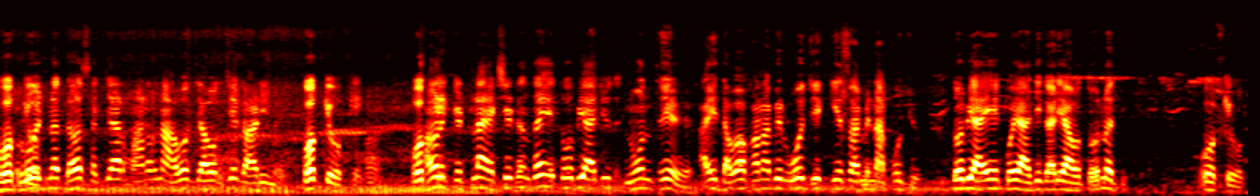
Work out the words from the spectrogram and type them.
રોજ ને દસ હજાર માણસ ના આવક જાવક છે ગાડીનો. Okay okay. ઓકે. હવે કેટલા એક્સિડન્ટ થાય તો બી આજે નોંધ છે. આ દવાખાના બી રોજ એક કેસ અમે નાખું છું. તો બી આ કોઈ અધિકારી આવતો નથી. Okay okay.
